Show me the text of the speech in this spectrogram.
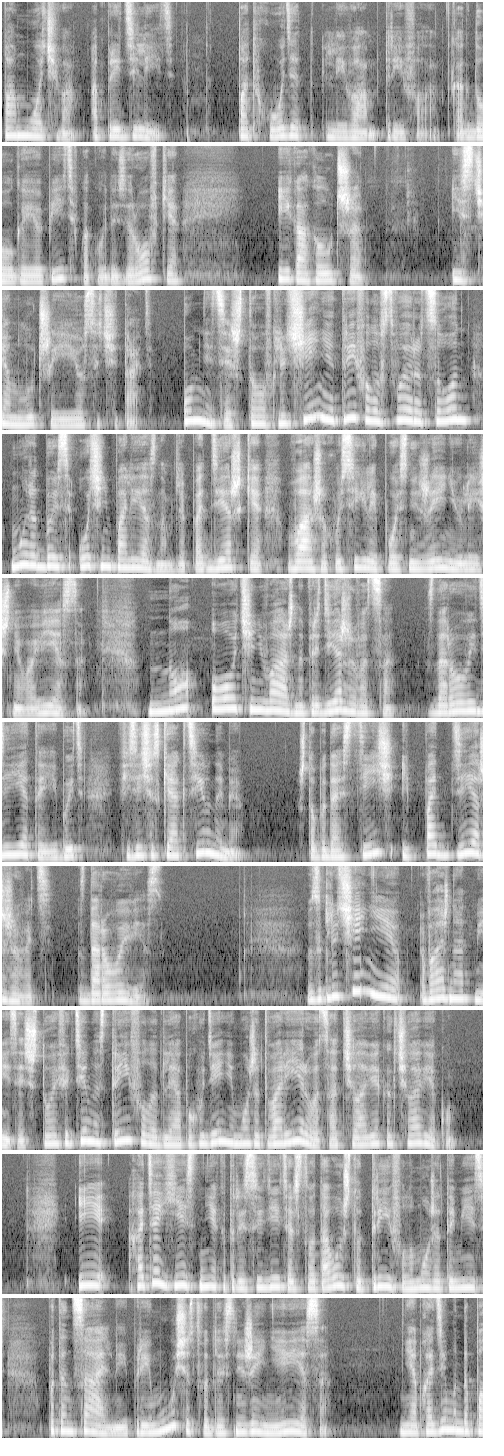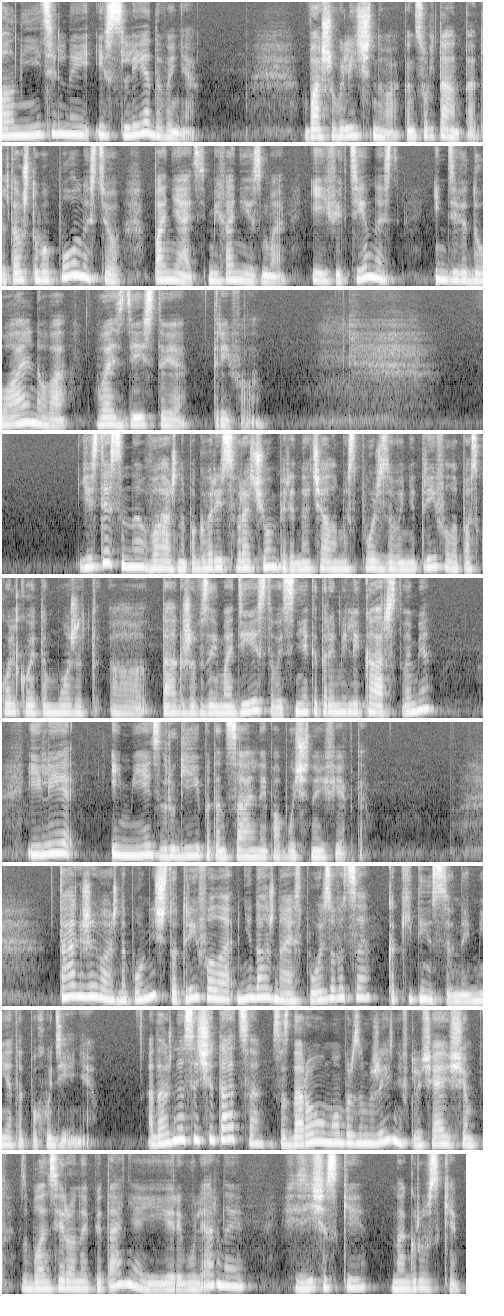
помочь вам определить, подходит ли вам трифола, как долго ее пить, в какой дозировке и как лучше и с чем лучше ее сочетать. Помните, что включение трифола в свой рацион может быть очень полезным для поддержки ваших усилий по снижению лишнего веса. Но очень важно придерживаться здоровой диеты и быть физически активными – чтобы достичь и поддерживать здоровый вес. В заключении важно отметить, что эффективность трифола для похудения может варьироваться от человека к человеку. И хотя есть некоторые свидетельства того, что трифола может иметь потенциальные преимущества для снижения веса, необходимы дополнительные исследования вашего личного консультанта для того, чтобы полностью понять механизмы и эффективность индивидуального воздействия трифола. Естественно, важно поговорить с врачом перед началом использования трифола, поскольку это может э, также взаимодействовать с некоторыми лекарствами или иметь другие потенциальные побочные эффекты. Также важно помнить, что трифола не должна использоваться как единственный метод похудения а должна сочетаться со здоровым образом жизни, включающим сбалансированное питание и регулярные физические нагрузки.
